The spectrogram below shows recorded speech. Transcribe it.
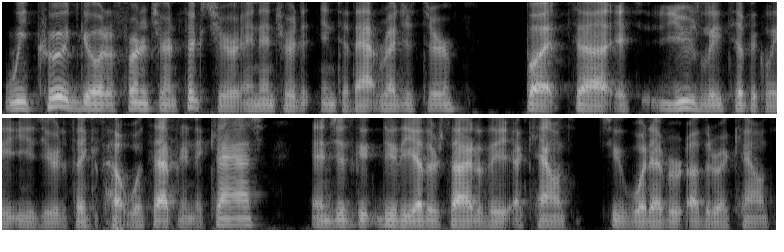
we could go to furniture and fixture and enter it into that register, but uh, it's usually typically easier to think about what's happening to cash and just do the other side of the account to whatever other account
